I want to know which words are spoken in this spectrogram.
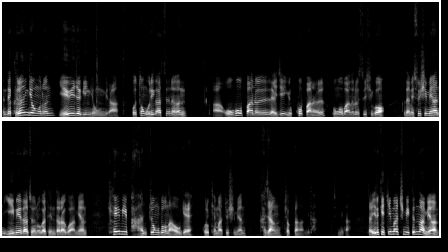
근데 그런 경우는 예외적인 경우입니다. 보통 우리가 쓰는 5호 아, 바늘 내지 6호 바늘, 붕어 바늘을 쓰시고 그 다음에 수심이 한 2m 전후가 된다라고 하면 케미 반 정도 나오게 그렇게 맞추시면 가장 적당합니다. 자 이렇게 찌맞춤이 끝나면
